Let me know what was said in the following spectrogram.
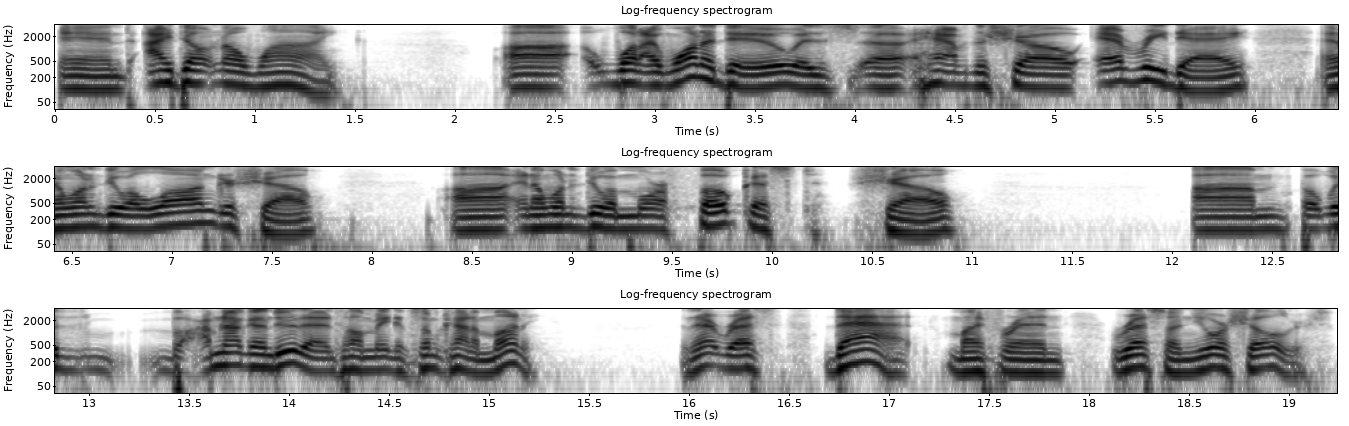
And I don't know why. Uh, what I want to do is uh, have the show every day, and I want to do a longer show, uh, and I want to do a more focused show. Um, but with, but I'm not going to do that until I'm making some kind of money, and that rests that, my friend, rests on your shoulders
